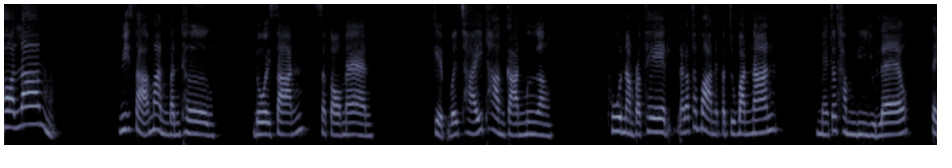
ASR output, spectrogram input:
คอลัมน์ วิสาหมันบันเทิง โดยซัน สตอแมน เก็บไว้ใช้ทางการเมือง ผู้นำประเทศและรัฐบาลในปัจจุบันนั้น แม้จะทำดีอยู่แล้ว แต่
